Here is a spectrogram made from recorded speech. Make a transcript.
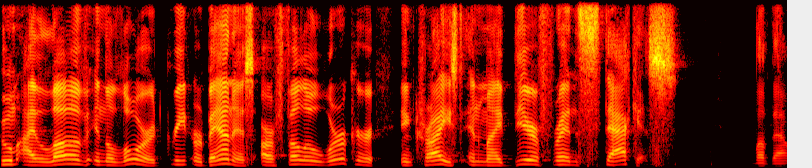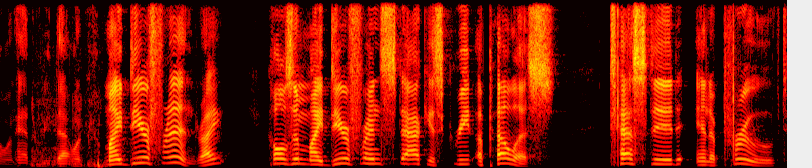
whom I love in the Lord. Greet Urbanus, our fellow worker in Christ, and my dear friend Stachys. Love that one. Had to read that one. My dear friend, right? Calls him my dear friend Stachys. Greet Apelles, tested and approved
